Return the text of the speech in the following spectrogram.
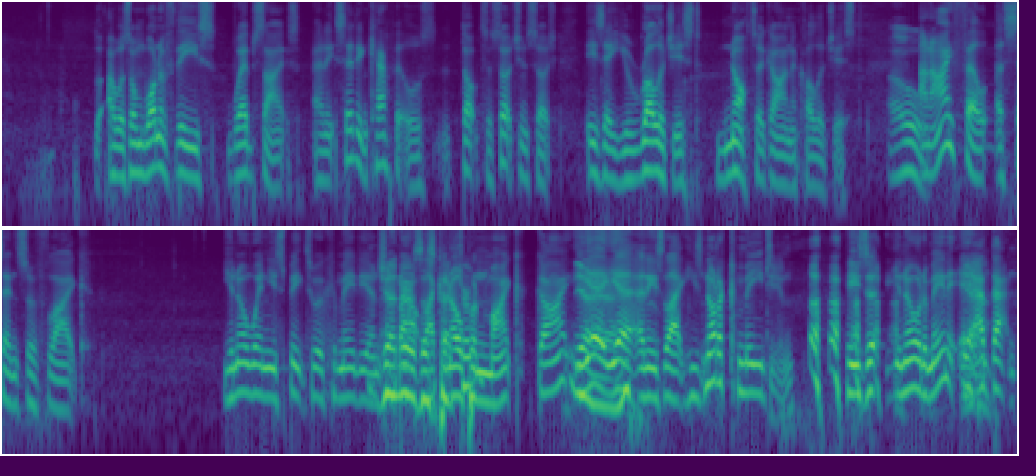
I was on one of these websites, and it said in capitals, Doctor such and such is a urologist, not a gynecologist. oh. And I felt a sense of like, you know, when you speak to a comedian Gender about like an open mic guy, Yeah, yeah, yeah. yeah, and he's like, he's not a comedian. he's a, you know what I mean? It, it had that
